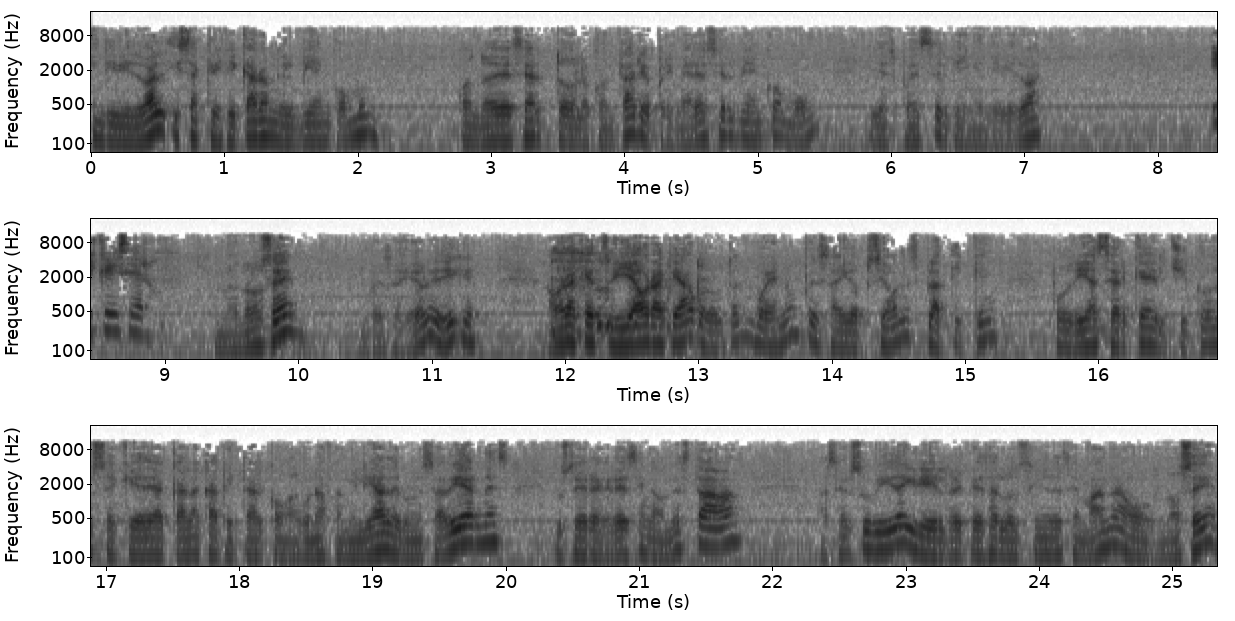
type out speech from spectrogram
individual y sacrificaron el bien común, cuando debe ser todo lo contrario, primero es el bien común y después el bien individual. ¿Y qué hicieron? No, no lo sé, pues yo le dije, Ahora que y ahora qué hago? Bueno, pues hay opciones, platiquen. Podría ser que el chico se quede acá en la capital con alguna familiar de lunes a viernes, ustedes regresen a donde estaban, hacer su vida y él regresa los fines de semana o no sé,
